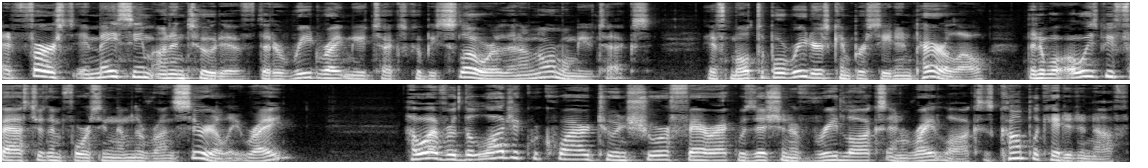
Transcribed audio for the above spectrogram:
At first, it may seem unintuitive that a read-write mutex could be slower than a normal mutex. If multiple readers can proceed in parallel, then it will always be faster than forcing them to run serially, right? However, the logic required to ensure fair acquisition of read locks and write locks is complicated enough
